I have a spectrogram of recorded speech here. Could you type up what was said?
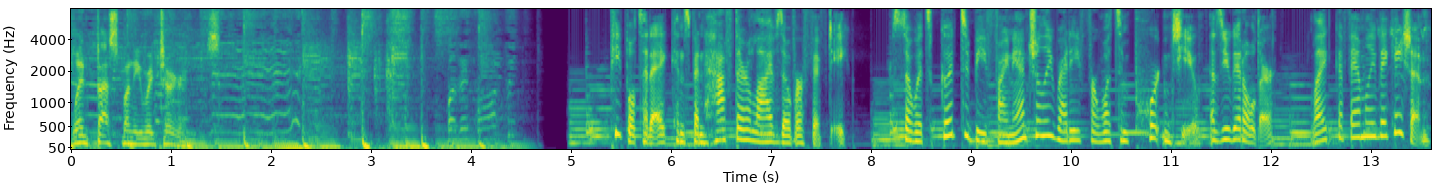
when Fast Money returns. People today can spend half their lives over 50. So it's good to be financially ready for what's important to you as you get older, like a family vacation.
